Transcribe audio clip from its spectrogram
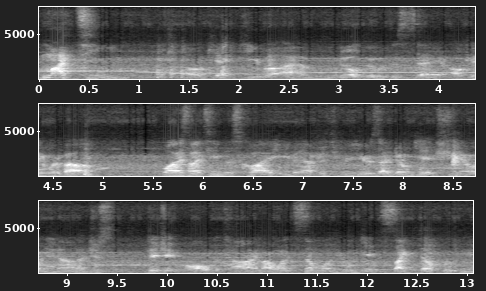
My team! Okay, Kiba, I have no clue what to say. Okay, what about... Why is my team this quiet? Even after three years, I don't get Shino and Hinata just fidget all the time. I want someone who will get psyched up with me.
